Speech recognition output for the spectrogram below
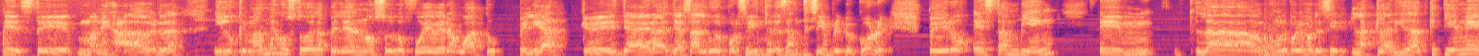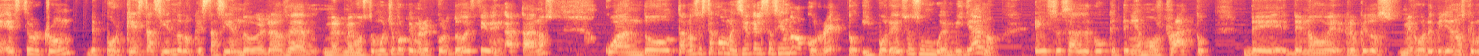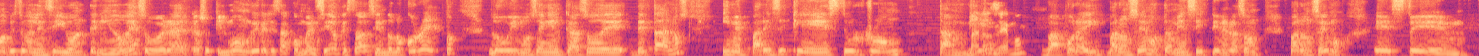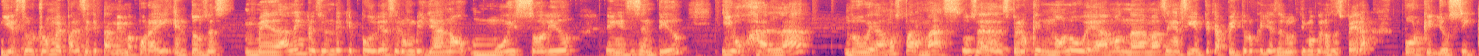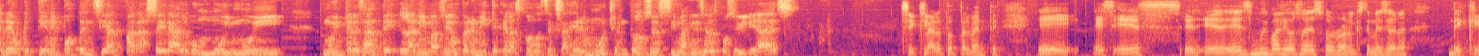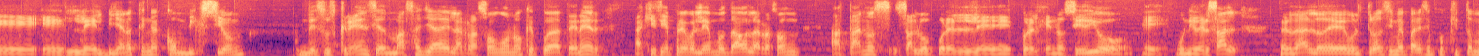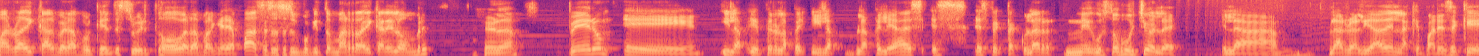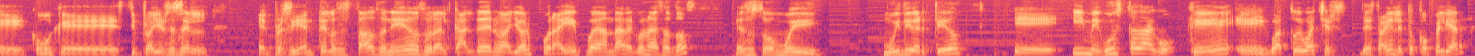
este, manejada, ¿verdad? Y lo que más me gustó de la pelea no solo fue ver a Watu pelear, que ya era, ya es algo de por sí interesante siempre que ocurre, pero es también Em, la, ¿cómo le podríamos decir? La claridad que tiene este Ultron de por qué está haciendo lo que está haciendo, ¿verdad? O sea, me, gustó mucho porque me recordó Steven a Thanos cuando Thanos está convencido que él está haciendo lo correcto y por eso es un buen villano. Eso es algo que teníamos rato de, de no ver. Creo que los mejores villanos que hemos visto en el MCU han tenido eso, ¿verdad? El caso de Killmonger, él está convencido que estaba haciendo lo correcto. Lo vimos en el caso de, de Thanos y me parece que este Ultron también va por ahí. Baroncemo también, sí, tiene razón. Baroncemo. Este, y este Ultron me parece que también va por ahí. Entonces, me da la impresión de que podría ser un villano muy sólido en ese sentido. Y ojalá lo veamos para más. O sea, espero que no lo veamos nada más en el siguiente capítulo, que ya es el último que nos espera, porque yo sí creo que tiene potencial para hacer algo muy, muy, muy interesante. La animación permite que las cosas se exageren mucho. Entonces, imagínense las posibilidades. Sí, claro, totalmente. Eh, es, es, es, es, muy valioso eso, lo que usted menciona, de que el, villano tenga convicción de sus creencias, más allá de la razón o no que pueda tener. Aquí siempre le hemos dado la razón a Thanos, salvo por el, eh, por el genocidio eh, universal, ¿verdad? Lo de Ultron sí me parece un poquito más radical, ¿verdad? Porque es destruir todo, ¿verdad? Para que haya paz. Eso es un poquito más radical el hombre, ¿verdad? Pero, eh, y la, eh, pero la, y la, la pelea es, es, espectacular. Me gustó mucho el, la, la realidad en la que parece que como que Steve Rogers es el, el presidente de los Estados Unidos o el alcalde de Nueva York, por ahí puede andar alguna de esas dos. Eso estuvo muy, muy divertido. Eh, y me gusta, Dago, que eh, Watu de Watchers, está bien, le tocó pelear,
